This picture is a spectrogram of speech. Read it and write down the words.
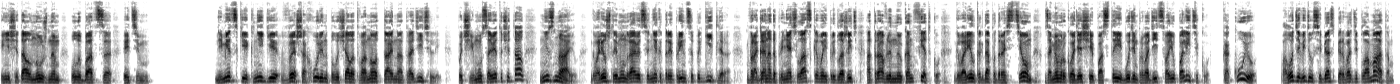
и не считал нужным улыбаться этим. Немецкие книги В. Шахурин получал от Вано тайно от родителей. Почему совету читал, не знаю. Говорил, что ему нравятся некоторые принципы Гитлера. Врага надо принять ласково и предложить отравленную конфетку. Говорил, когда подрастем, займем руководящие посты и будем проводить свою политику. Какую? Володя видел себя сперва дипломатом,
